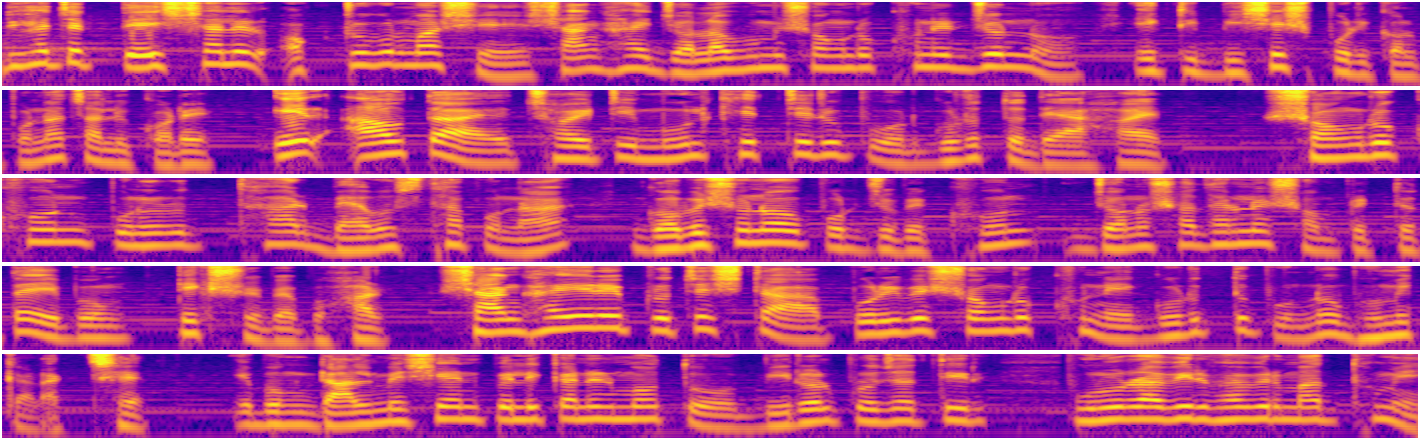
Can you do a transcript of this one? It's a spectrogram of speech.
দুই হাজার তেইশ সালের অক্টোবর মাসে সাংহাই জলাভূমি সংরক্ষণের জন্য একটি বিশেষ পরিকল্পনা চালু করে। এর আওতায় ছয়টি মূল ক্ষেত্রের উপর গুরুত্ব দেয়া হয়। সংরক্ষণ, পুনরুদ্ধার, ব্যবস্থাপনা, গবেষণা ও পর্যবেক্ষণ, জনসাধারণের সম্পৃক্ততা এবং টেকসই ব্যবহার। সাংহাইয়ের এই প্রচেষ্টা পরিবেশ সংরক্ষণে গুরুত্বপূর্ণ ভূমিকা রাখছে এবং ডালমেশিয়ান পেলিকানের মতো বিরল প্রজাতির পুনরাবির্ভাবের মাধ্যমে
